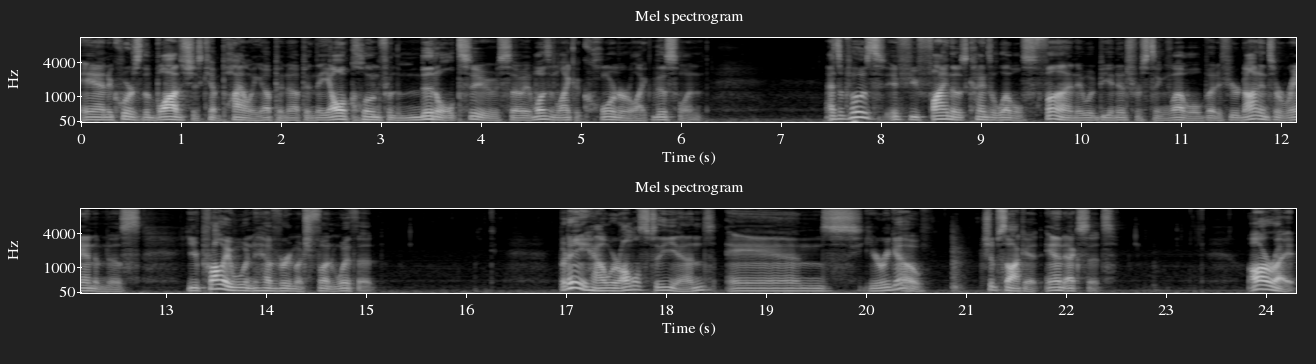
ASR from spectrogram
And of course, the blobs just kept piling up and up, and they all cloned from the middle too, so it wasn't like a corner like this one. I suppose if you find those kinds of levels fun, it would be an interesting level, but if you're not into randomness, you probably wouldn't have very much fun with it. But anyhow, we're almost to the end, and here we go. Chip socket and exit. Alright,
